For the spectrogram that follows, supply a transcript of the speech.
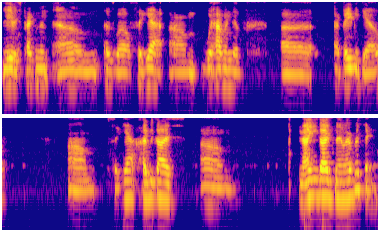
Leah is pregnant um, as well. So yeah, um, we're having a uh, a baby girl. Um, so yeah, hope you guys now you guys know everything.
